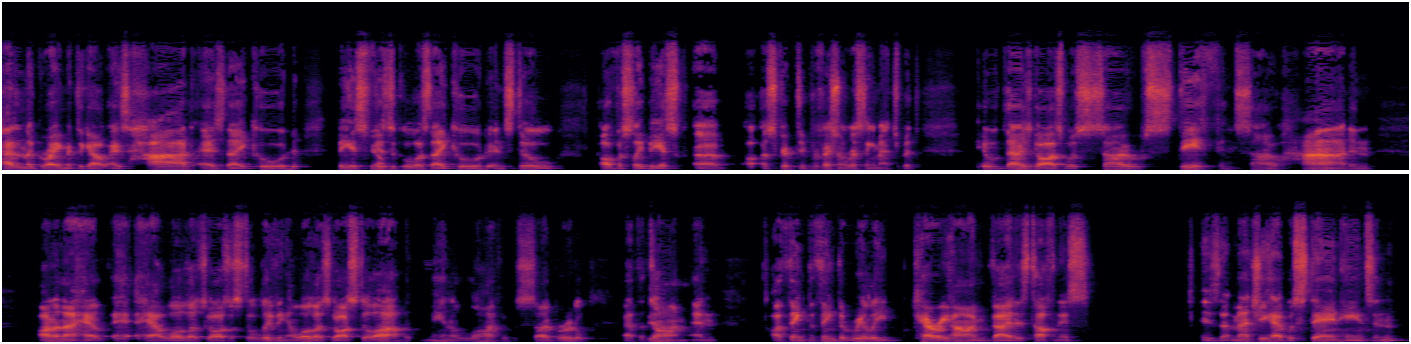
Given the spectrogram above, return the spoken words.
had an agreement to go as hard as they could, be as Yeah. physical as they could, and still obviously be a, uh, a scripted professional wrestling match. But it, those guys were so stiff and so hard, and I don't know how how a lot of those guys are still living. A lot of those guys still are, but man alive, it was so brutal at the Yeah. time. And I think the thing to really carry home Vader's toughness is that match he had with Stan Hansen.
